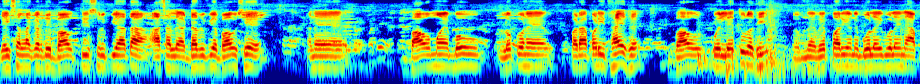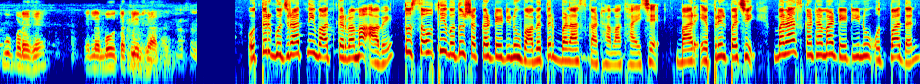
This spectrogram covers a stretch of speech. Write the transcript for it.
ગઈ કરતી ભાવ ત્રીસ રૂપિયા હતા. આ સાલે અઢાર રૂપિયા ભાવ છે. અને ભાવમાં બહુ લોકોને પડાપડી થાય છે. ભાવ કોઈ લેતું નથી. અમને વેપારીઓને બોલાવી બોલાવીને આપવું પડે છે. એટલે બહુ તકલીફ છે આ સાલ. ઉત્તર ગુજરાતની વાત કરવામાં આવે તો સૌથી વધુ શક્કરટેટીનું વાવેતર બનાસકાંઠામાં થાય છે. બાર એપ્રિલ પછી બનાસકાંઠામાં ટેટીનું ઉત્પાદન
